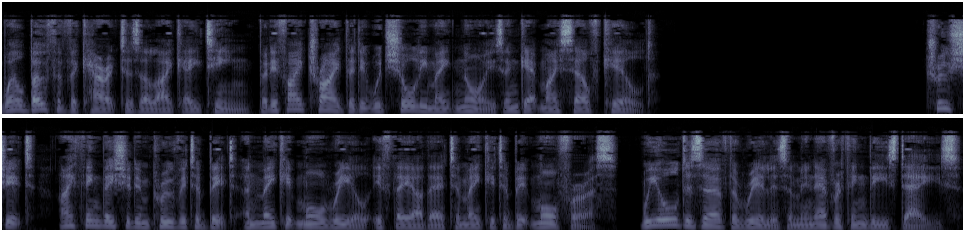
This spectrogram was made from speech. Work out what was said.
Well both of the characters are like 18 but if I tried that it would surely make noise and get myself killed. True shit, I think they should improve it a bit and make it more real if they are there to make it a bit more for us. We all deserve the realism in everything these days.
